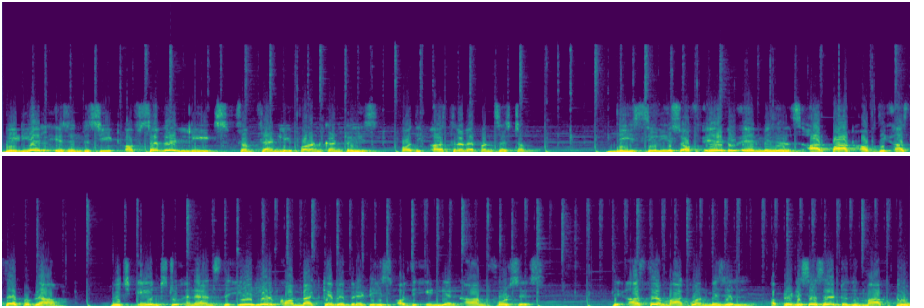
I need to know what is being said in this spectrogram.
BDL is in receipt of several leads from friendly foreign countries for the Astra weapon system. These series of air-to-air -air missiles are part of the Astra program, which aims to enhance the aerial combat capabilities of the Indian Armed Forces. The Astra Mark 1 missile, a predecessor to the Mark 2,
